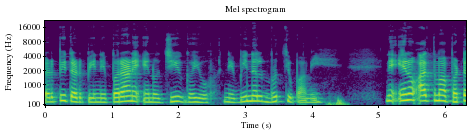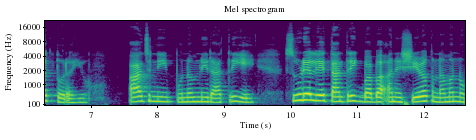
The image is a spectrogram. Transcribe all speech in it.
તડપી તડપીને પરાણે એનો જીવ ગયો ને બિનલ મૃત્યુ પામી ને એનો આત્મા ભટકતો રહ્યો. આજની પૂનમની રાત્રિએ સુડેલે તાંત્રિક બાબા અને સેવક નમનનો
